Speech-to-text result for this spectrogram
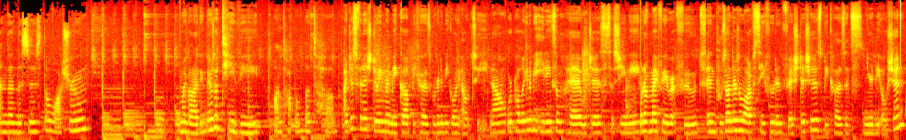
And then this is the washroom. Oh my god, I think there's a TV on top of the tub. I just finished doing my makeup because we're gonna be going out to eat now. We're probably gonna be eating some hae, which is sashimi, one of my favorite foods. In Busan, there's a lot of seafood and fish dishes because it's near the ocean.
